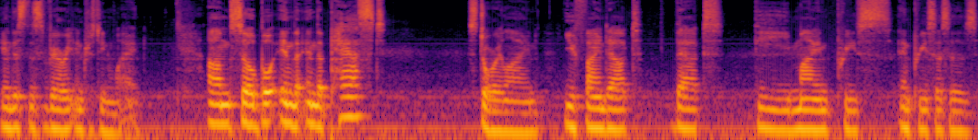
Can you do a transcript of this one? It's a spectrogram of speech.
in this this very interesting way. Um, so, bo- in the in the past storyline, you find out that the Mayan priests and priestesses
